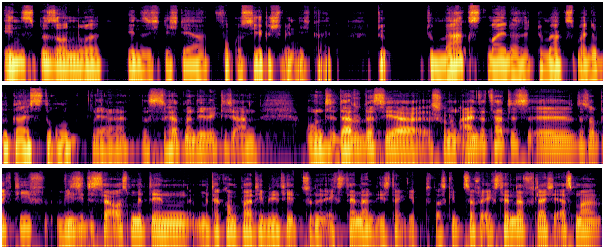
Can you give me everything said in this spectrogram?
insbesondere hinsichtlich der Fokussiergeschwindigkeit. Du, du merkst meine, du merkst meine Begeisterung. Ja, das hört man dir wirklich an. Und da du das ja schon im Einsatz hattest, äh, das Objektiv, wie sieht es da aus mit, den, mit der Kompatibilität zu den Extendern, die es da gibt? Was gibt es da für Extender vielleicht erstmal?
